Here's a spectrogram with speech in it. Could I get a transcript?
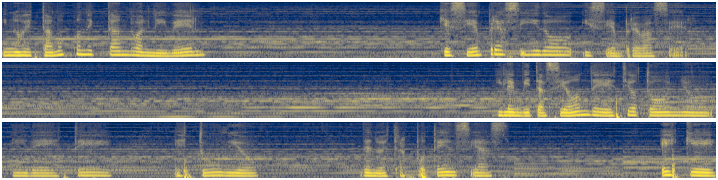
Y nos estamos conectando al nivel que siempre ha sido y siempre va a ser. Y la invitación de este otoño y de este estudio de nuestras potencias es que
